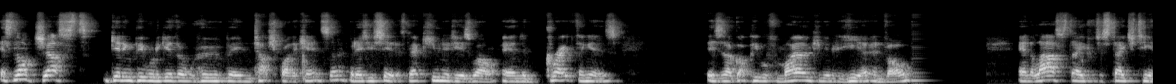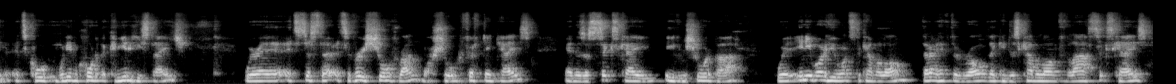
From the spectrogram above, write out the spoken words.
it's not just getting people together who've been touched by the cancer, but as you said, it's that community as well. And the great thing is, is I've got people from my own community here involved. And the last stage, which is stage ten, it's called we've even called it the community stage, where it's just a, it's a very short run, or short, 15 k's, and there's a 6k even shorter part where anybody who wants to come along, they don't have to enroll, they can just come along for the last 6Ks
